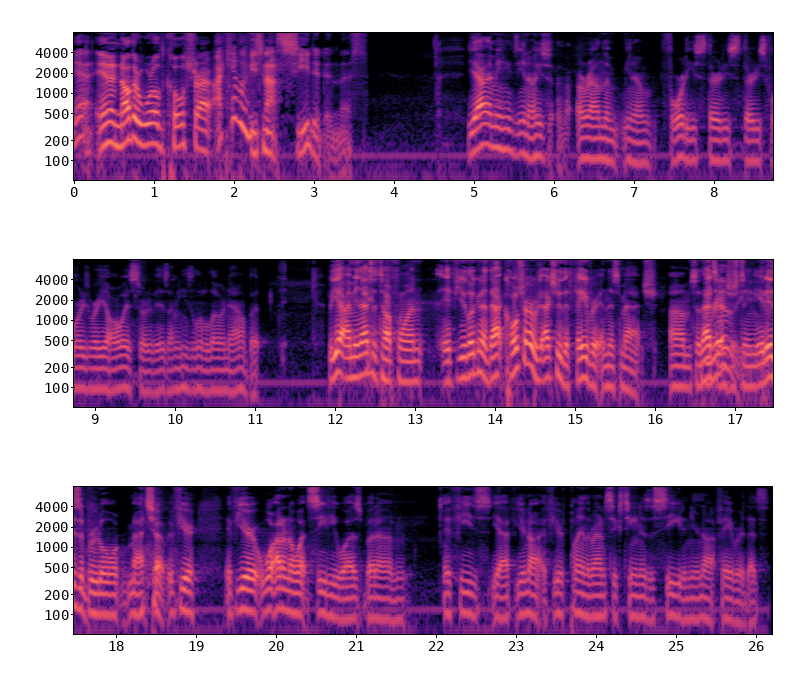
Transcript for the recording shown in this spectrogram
Yeah, in another world, Kohlschreiber. I can't believe he's not seeded in this. Yeah, I mean, he's you know he's around the you know 40s, 30s, 30s, 40s where he always sort of is. I mean, he's a little lower now, but but yeah, I mean that's a tough one. If you're looking at that, Kohlschreiber was actually the favorite in this match, um, so that's really? interesting. It is a brutal matchup. If you're if you're well, I don't know what seed he was, but um, if he's yeah, if you're not if you're playing the round of 16 as a seed and you're not favored, that's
